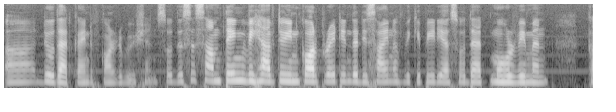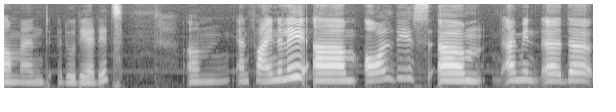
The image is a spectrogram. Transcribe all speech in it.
uh, do that kind of contribution. So this is something we have to incorporate in the design of Wikipedia so that more women come and do the edits. Um, and finally, um, all these, um, I mean, uh, the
